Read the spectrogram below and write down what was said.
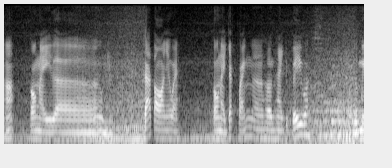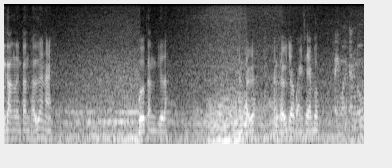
Đó con này là cá to nha các bạn. Con này chắc khoảng ờ, hơn 20 kg quá. Lùm đi cân lên cân thử anh hai bữa cân chưa ta? Cân thử cân thử cho các bạn xem luôn. Đây ngoài cân luôn.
